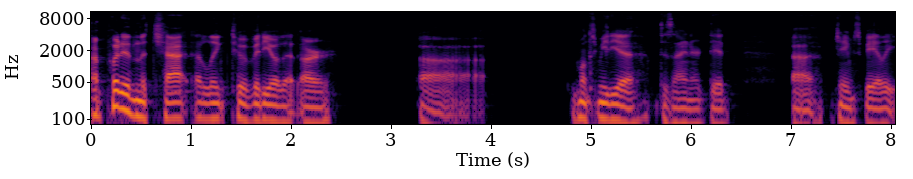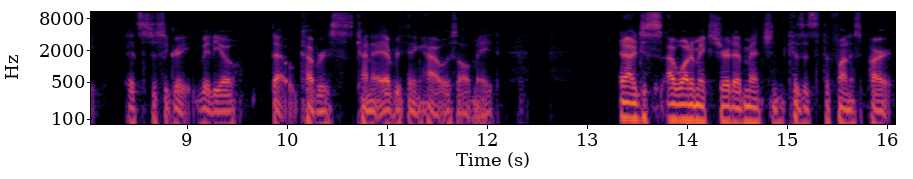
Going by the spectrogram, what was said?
I put in the chat a link to a video that our uh, multimedia designer did, uh, James Bailey. It's just a great video that covers kind of everything, how it was all made. And I just I want to make sure to mention because it's the funnest part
